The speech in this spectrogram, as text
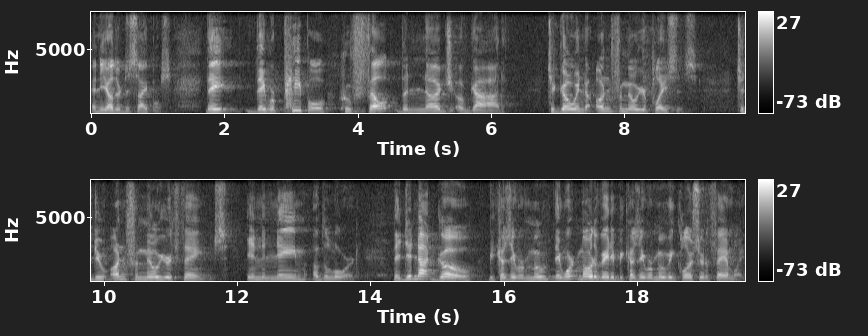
and the other disciples. They, they were people who felt the nudge of God to go into unfamiliar places, to do unfamiliar things in the name of the Lord. They did not go because they were moved, they weren't motivated because they were moving closer to family.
